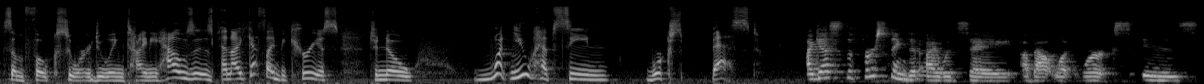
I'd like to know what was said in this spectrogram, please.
some folks who are doing tiny houses. And I guess I'd be curious to know what you have seen works best. I guess the first thing that I would say about what works is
